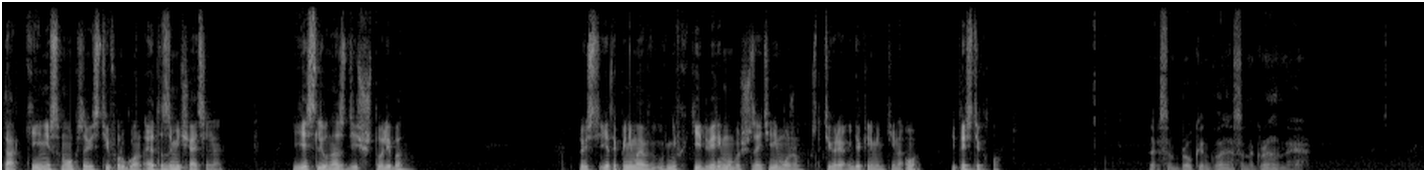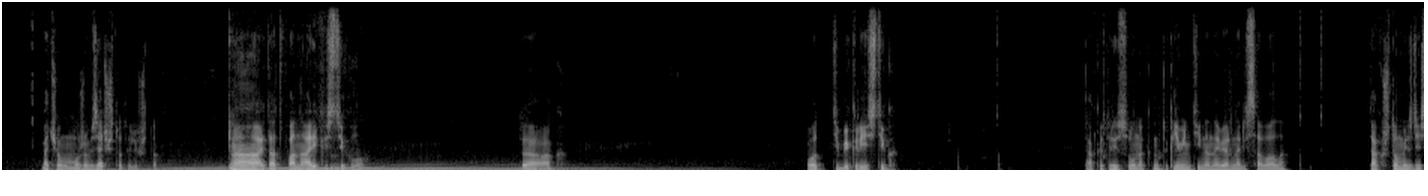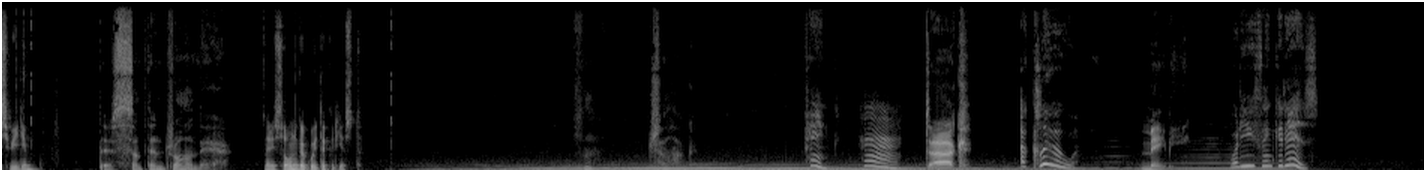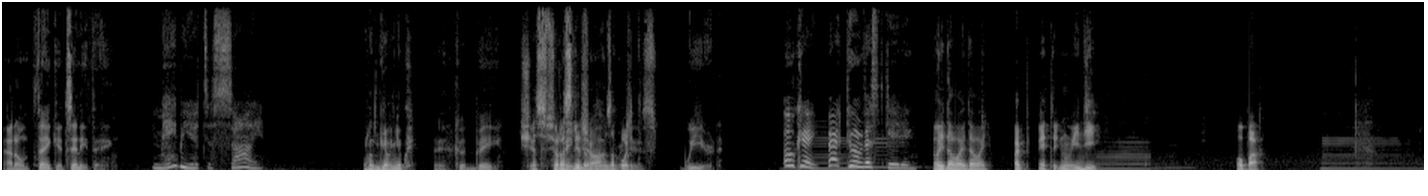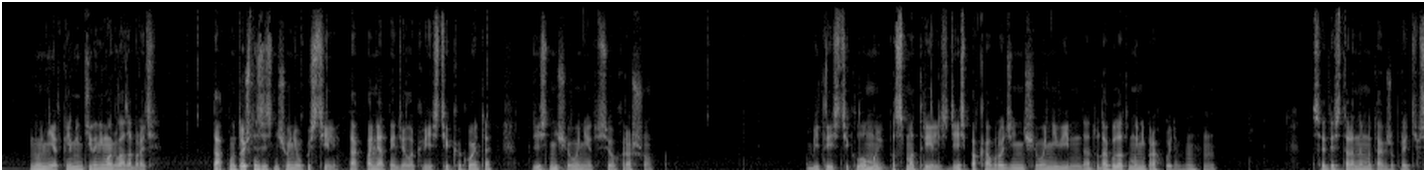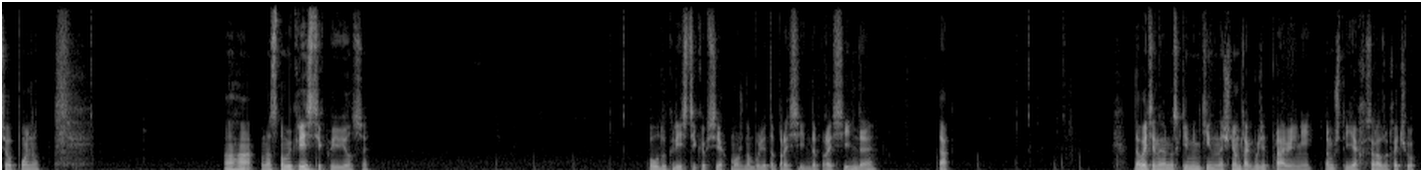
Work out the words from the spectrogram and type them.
Так, Кенни смог завести фургон. Это замечательно. Есть ли у нас здесь что-либо? То есть, я так понимаю, ни в какие двери мы больше зайти не можем. Кстати говоря, где Клементина? О, и ты стекло. О а чем мы можем взять что-то или что? А, это от фонарика стекло. Так. Вот тебе крестик. Так, это рисунок. Ну, это Клементина, наверное, рисовала. Так, что мы здесь видим? Нарисован какой-то крест. Хм, хм. Так. A clue. Maybe. What do you think it is? I don't think it's anything. Maybe it's a sign. Вот говнюк. It could be. Сейчас все расследование запорит. Weird. Okay, back to investigating. Ой, давай, давай. Поп это, ну, иди. Опа. Ну нет, Клементина не могла забрать. Так, мы точно здесь ничего не упустили? Так, понятное дело, крестик какой-то. Здесь ничего нет, все хорошо. Битое стекло мы посмотрели. Здесь пока вроде ничего не видно, да? Туда куда-то мы не проходим. Угу. С этой стороны мы также пройти. Все, понял. Понял. Ага, у нас новый крестик появился. По поводу крестика всех можно будет опросить, допросить, да? Так. Давайте, наверное, с Клементины начнем, так будет правильней. Потому что я сразу хочу...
